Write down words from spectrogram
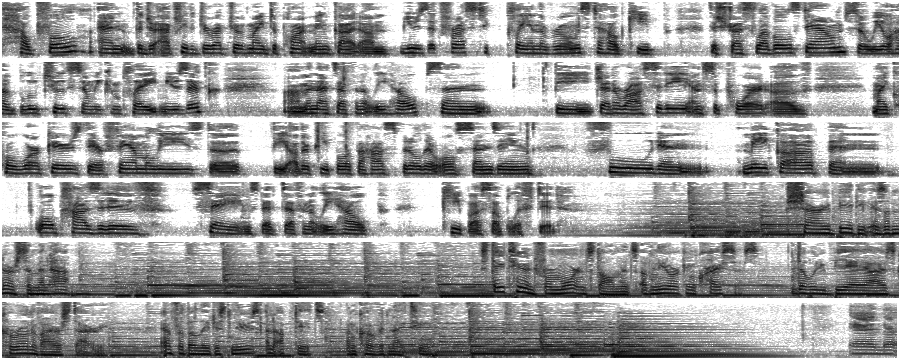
helpful. And the, actually, the director of my department got um, music for us to play in the rooms to help keep the stress levels down. So we all have Bluetooths and we can play music. Um, and that definitely helps. And the generosity and support of my coworkers, their families, the the other people at the hospital, they're all sending food and makeup and all positive sayings that definitely help keep us uplifted. Shari Beatty is a nurse in Manhattan. Stay tuned for more installments of New York in Crisis, WBAI's Coronavirus Diary, and for the latest news and updates on COVID 19.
